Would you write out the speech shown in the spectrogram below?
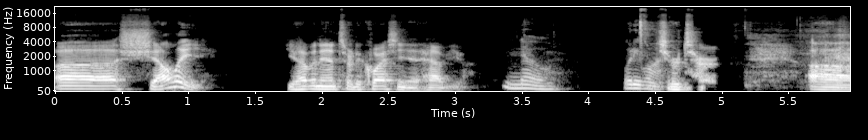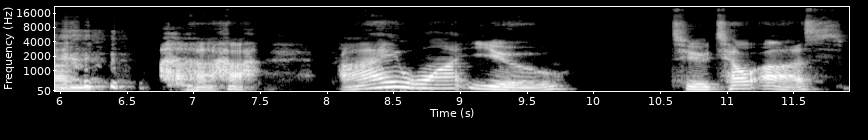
Uh, Shelley, you haven't answered a question yet, have you? No. What do you want? It's your turn. Um, I want you to tell us.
